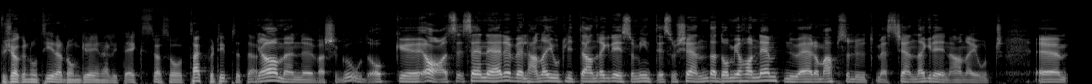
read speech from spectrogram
försöka notera de grejerna lite extra. Så tack för tipset där. Ja, men eh, varsågod. Och eh, ja, sen är det väl, han har gjort lite andra grejer som inte är så kända. De jag har nämnt nu är de absolut mest kända grejerna han har gjort. Ehm,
